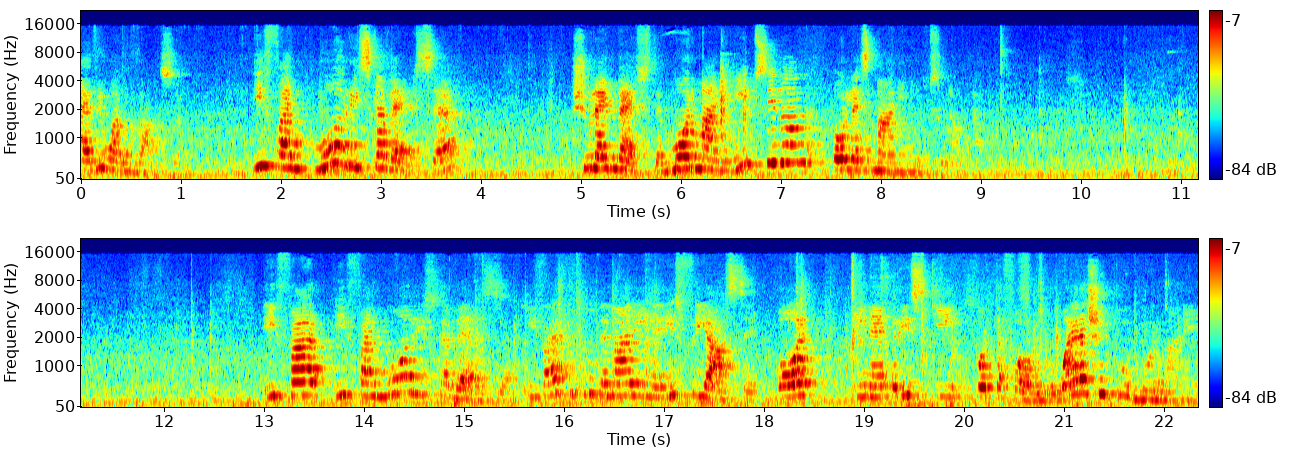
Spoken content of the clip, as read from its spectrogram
every one of us. If I'm more risk averse, uh, should I invest more money in epsilon or less money in if, I, if I'm more risk averse, if I have to put the money in a risk-free asset or in a risky portfolio, where I should put more money?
